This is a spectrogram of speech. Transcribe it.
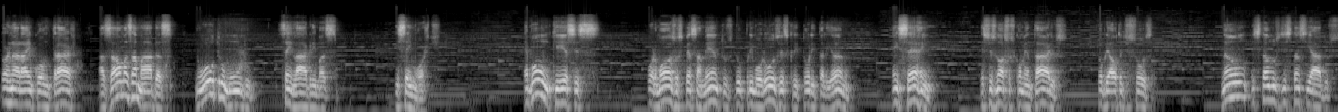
tornará a encontrar as almas amadas no outro mundo, sem lágrimas e sem morte. É bom que esses formosos pensamentos do primoroso escritor italiano encerrem esses nossos comentários sobre Alta de Souza. Não estamos distanciados,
